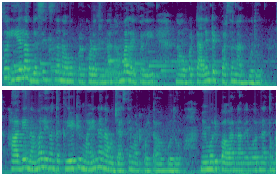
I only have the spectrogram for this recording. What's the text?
ಸೊ ಈ ಎಲ್ಲ ಬ್ಲೆಸ್ಸಿಂಗ್ಸ್ನ ನಾವು ಪಡ್ಕೊಳ್ಳೋದ್ರಿಂದ ನಮ್ಮ ಲೈಫಲ್ಲಿ ನಾವು ಒಬ್ಬ ಟ್ಯಾಲೆಂಟೆಡ್ ಪರ್ಸನ್ ಆಗ್ಬೋದು. ಹಾಗೆ ನಮ್ಮಲ್ಲಿರುವಂಥ ಕ್ರಿಯೇಟಿವ್ ಮೈಂಡ್ನ ನಾವು ಜಾಸ್ತಿ ಮಾಡ್ಕೊಳ್ತಾ ಹೋಗ್ಬೋದು. ಮೆಮೊರಿ ಪವರ್ನ ಮೆಮೊರಿನ ತುಂಬ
